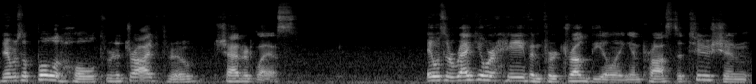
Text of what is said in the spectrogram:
There was a bullet hole through the drive through, shattered glass. It was a regular haven for drug dealing and prostitution.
